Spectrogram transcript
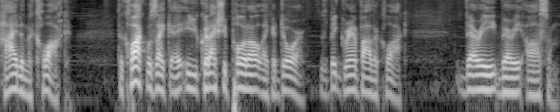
hide in the clock. The clock was like a, you could actually pull it out like a door. It was a big grandfather clock. Very very awesome.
